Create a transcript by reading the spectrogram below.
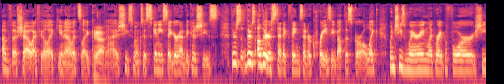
of the show. I feel like you know, it's like Yeah. uh, she smokes a skinny cigarette because she's there's there's other aesthetic things that are crazy about this girl. Like when she's wearing like right before she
